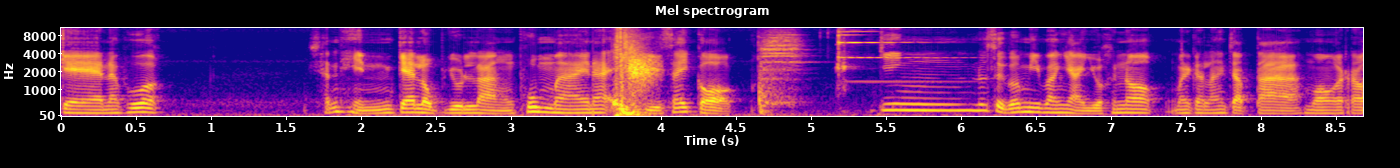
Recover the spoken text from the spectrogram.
แกนะพวก ฉันเห็นแกหลบอยู่หลังพุ่มไม้นะไอ้ผีไส้กรอกจริงรู้สึกว่ามีบางอย่างอยู่ข้างนอก มันกำลังจับตามองเรา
